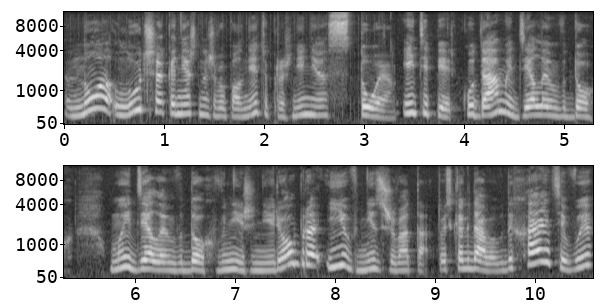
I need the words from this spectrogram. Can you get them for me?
Но лучше, конечно же, выполнять упражнение стоя. И теперь, куда мы делаем вдох? Мы делаем вдох в нижние ребра и вниз живота. То есть, когда вы вдыхаете, вы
